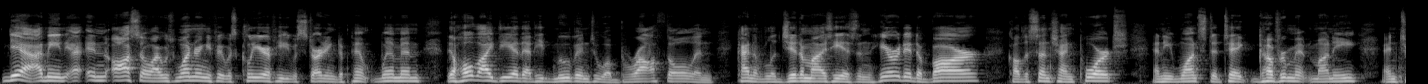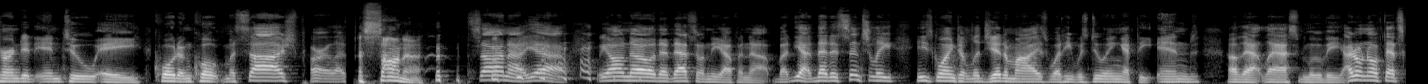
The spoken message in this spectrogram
Yeah, I mean, and also I was wondering if it was clear if he was starting to pimp women. The whole idea that he'd move into a brothel and kind of legitimize he has inherited a bar called the Sunshine Porch and he wants to take government money and turned it into a quote unquote massage parlor. A sauna. Sauna, yeah. we all know that that's on the up and up. But yeah, that essentially he's going to legitimize what he was doing at the end of that last movie. I don't know if that's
